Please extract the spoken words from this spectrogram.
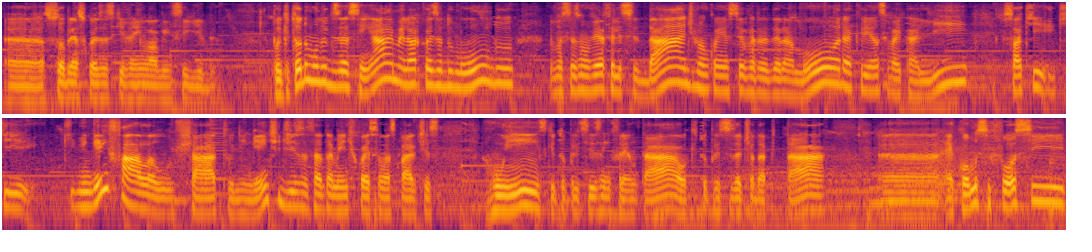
uh, sobre as coisas que vêm logo em seguida. Porque todo mundo diz assim: ah, é a melhor coisa do mundo, vocês vão ver a felicidade, vão conhecer o verdadeiro amor, a criança vai estar ali. Só que, que, que ninguém fala o chato, ninguém te diz exatamente quais são as partes ruins que tu precisa enfrentar ou que tu precisa te adaptar. Uh, é como se fosse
